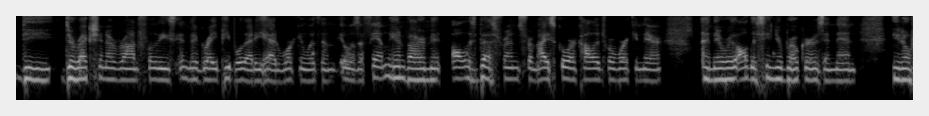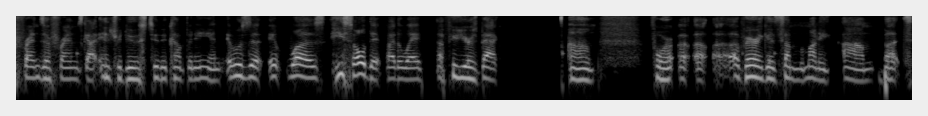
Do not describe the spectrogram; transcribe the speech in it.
the direction of Ron Felice and the great people that he had working with him. It was a family environment. All his best friends from high school or college were working there, and there were all the senior brokers. And then, you know, friends of friends got introduced to the company, and it was a, it was he sold it by the way a few years back. Um, for a, a, a very good sum of money. Um, but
